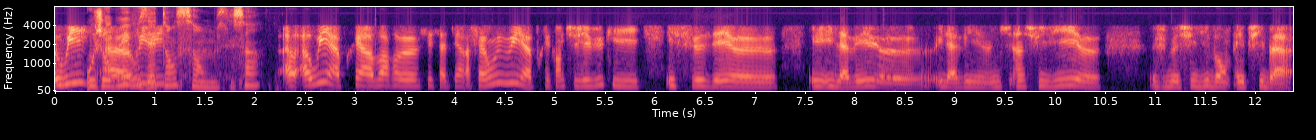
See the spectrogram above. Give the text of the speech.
Oui. Aujourd'hui, euh, vous oui, êtes oui. ensemble, c'est ça? Ah, ah oui, après avoir euh, fait sa thérapie. Enfin, oui, oui. Après, quand j'ai vu qu'il il se faisait, euh, il avait, euh, il avait une- un suivi, euh, je me suis dit bon. Et puis bah,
